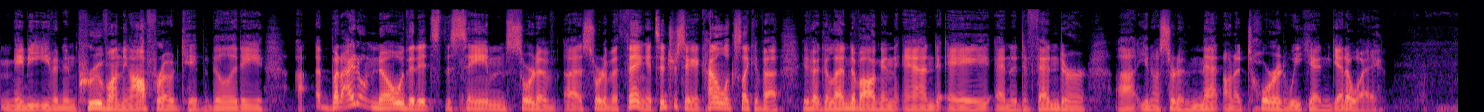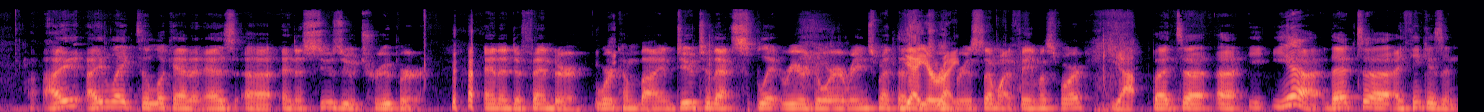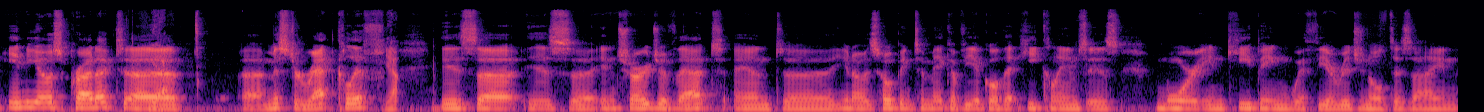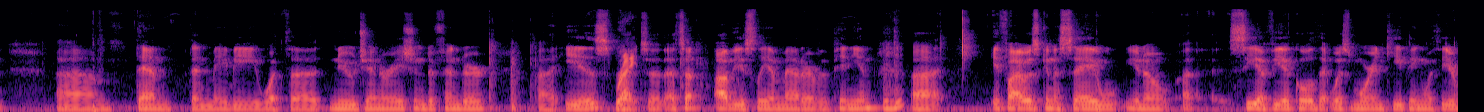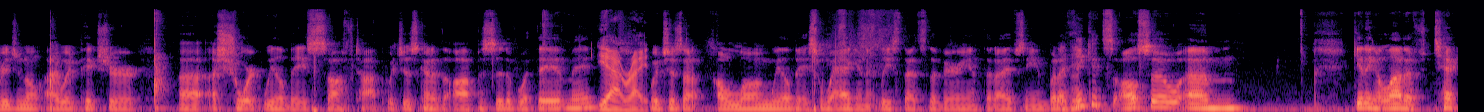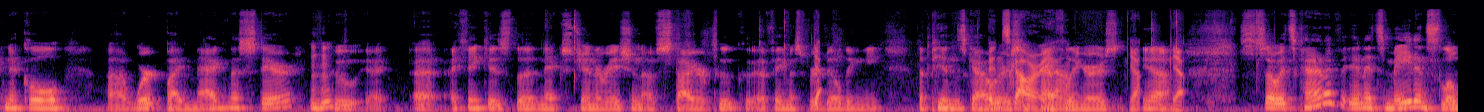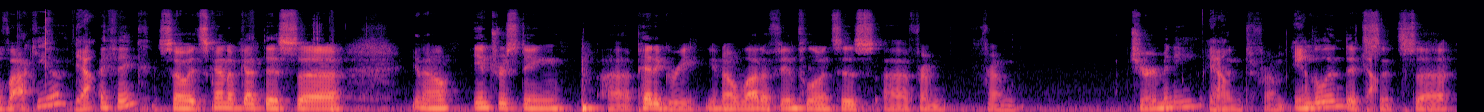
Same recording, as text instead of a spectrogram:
maybe even improve on the off-road capability. Uh, but I don't know that it's the same sort of uh, sort of a thing. It's interesting. It kind of looks like if a if a Geländewagen and a and a Defender, uh, you know, sort of met on a torrid weekend getaway. I I like to look at it as uh, an Isuzu Trooper and a Defender were combined due to that split rear door arrangement that Yeah, the you're Trooper right. is somewhat famous for. Yeah. But uh, uh, yeah, that uh, I think is an Ineos product. Uh, uh, Mr. Ratcliffe Yep. is uh, is uh, in charge of that, and uh, you know is hoping to make a vehicle that he claims is more in keeping with the original design um, than than maybe what the new generation Defender uh, is. But, Right. uh, that's a, obviously a matter of opinion. Uh, if I was going to say, you know, uh, see a vehicle that was more in keeping with the original, I would picture uh, a short wheelbase soft top, which is kind of the opposite of what they have made. Yeah, right. Which is a, a long wheelbase wagon. At least that's the variant that I've seen. But Mm-hmm. I think it's also um, getting a lot of technical uh, work by Magna Steyr, Mm-hmm. who uh, uh, I think is the next generation of Steyr Puch, uh, famous for Yeah. building the the Pinzgauers Pinzgauer, and yeah. Yeah. yeah, Yeah. So it's kind of and it's made in Slovakia. Yeah. I think so. It's kind of got this, uh, you know, interesting uh, pedigree. You know, a lot of influences uh, from from Germany Yeah. and from England. It's it's uh,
